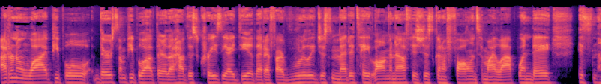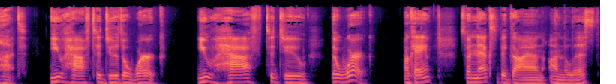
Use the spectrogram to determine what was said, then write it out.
I don't know why people, there's some people out there that have this crazy idea that if I really just meditate long enough, it's just going to fall into my lap one day. It's not. You have to do the work. You have to do the work. Okay. So, next big guy on, on the list.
